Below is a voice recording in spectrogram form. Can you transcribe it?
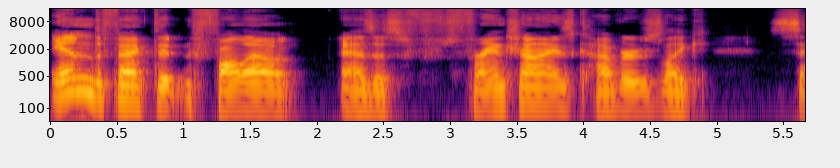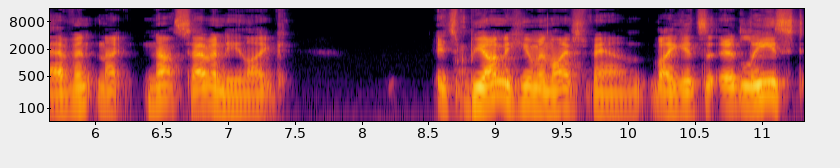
and the fact that Fallout as a franchise covers like seven, not, not seventy, like it's beyond a human lifespan. Like it's at least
